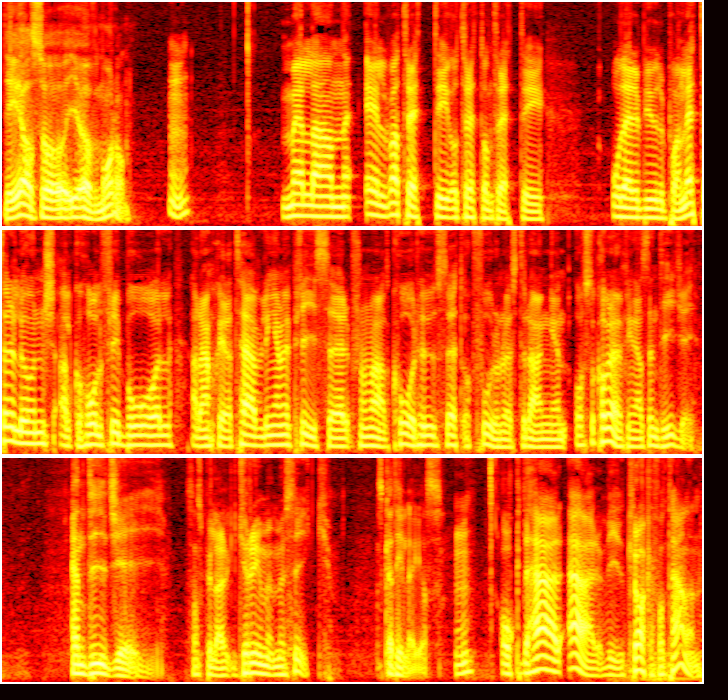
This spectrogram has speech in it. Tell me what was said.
Det är alltså i övermorgon. mellan 11.30 och 13.30 och där det bjuder på en lättare lunch, alkoholfri bål, arrangera tävlingar med priser från bland annat Kårhuset och Forumrestaurangen och så kommer det även finnas en DJ En DJ, som spelar grym musik. ska tilläggas. Och det här är vid Krakafontänen.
